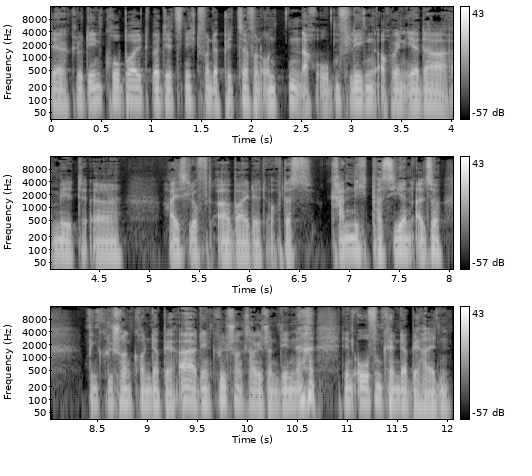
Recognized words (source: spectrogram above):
der Glutenkobold wird jetzt nicht von der Pizza von unten nach oben fliegen, auch wenn ihr da mit äh, Heißluft arbeitet. Auch das kann nicht passieren. Also den Kühlschrank könnt ihr, äh, den Kühlschrank sage ich schon, den, den Ofen könnt ihr behalten.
